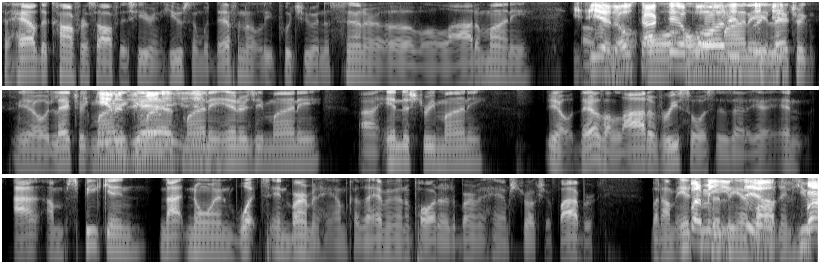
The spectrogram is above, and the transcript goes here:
To have the conference office here in Houston would definitely put you in the center of a lot of money. Uh, Yeah, those know, cocktail oil- oil parties. money, electric, you know, electric money, gas money, money, energy money, uh, industry money. You know, there's a lot of resources that, are, and I, I'm speaking not knowing what's in Birmingham because I haven't been a part of the Birmingham structure fiber. But I'm But I mean, involved in Houston.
